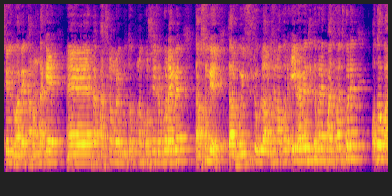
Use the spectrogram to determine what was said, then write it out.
সেই উদ্ভবের কারণটাকে একটা পাঁচ নম্বরের গুরুত্বপূর্ণ প্রশ্ন হিসেবে করে রাখবে। তার সঙ্গে তার বৈশিষ্ট্যগুলো আলোচনা করো। এইভাবে দিতে পারে পাঁচ পাঁচ করে। অথবা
